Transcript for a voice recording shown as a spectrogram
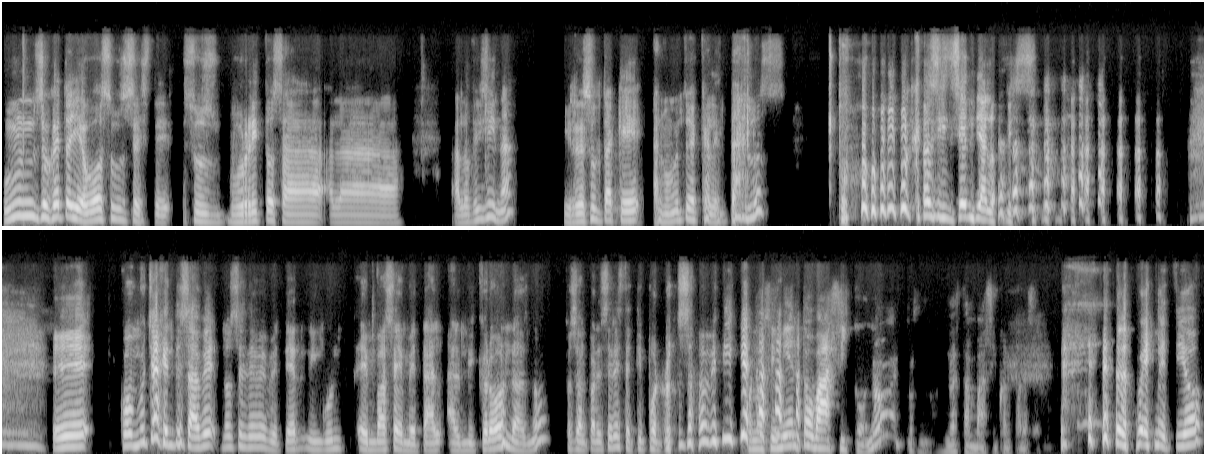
un sujeto llevó sus, este, sus burritos a, a la, a la oficina y resulta que al momento de calentarlos, casi incendia la oficina. Eh, como mucha gente sabe, no se debe meter ningún envase de metal al microondas, ¿no? Pues al parecer este tipo no lo sabía. Conocimiento básico, ¿no? Pues no, no es tan básico al parecer. El güey metió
